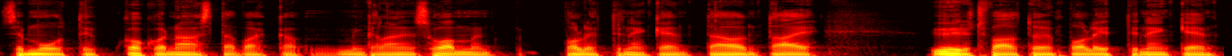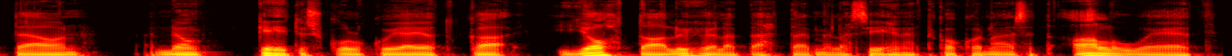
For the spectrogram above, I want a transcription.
Se muutti kokonaan sitä vaikka minkälainen Suomen poliittinen kenttä on tai Yhdysvaltojen poliittinen kenttä on. Ne on kehityskulkuja, jotka johtaa lyhyellä tähtäimellä siihen, että kokonaiset alueet,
